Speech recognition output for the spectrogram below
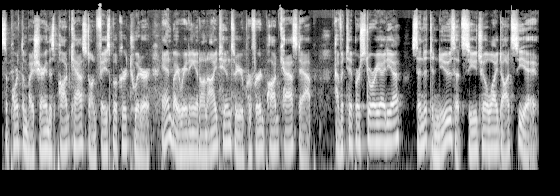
Support them by sharing this podcast on Facebook or Twitter and by rating it on iTunes or your preferred podcast app. Have a tip or story idea? Send it to news at chly.ca.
